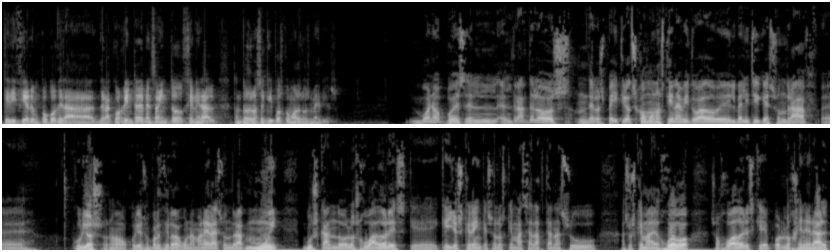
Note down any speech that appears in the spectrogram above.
que difiere un poco de la, de la corriente de pensamiento general, tanto de los equipos como de los medios. Bueno, pues el, el, draft de los, de los Patriots, como nos tiene habituado Bill Belichick, es un draft eh, curioso, ¿no? Curioso por decirlo de alguna manera. Es un draft muy buscando los jugadores que, que ellos creen que son los que más se adaptan a su, a su esquema de juego. Son jugadores que por lo general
